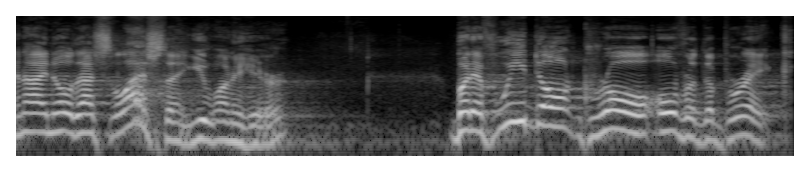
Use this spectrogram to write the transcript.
And I know that's the last thing you want to hear. But if we don't grow over the break,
